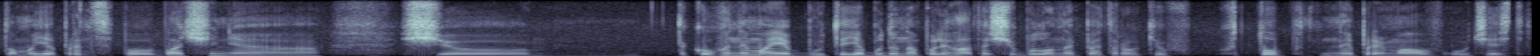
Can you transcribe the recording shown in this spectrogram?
то моє принципове бачення, що такого не має бути. Я буду наполягати, що було на 5 років. Хто б не приймав участь.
